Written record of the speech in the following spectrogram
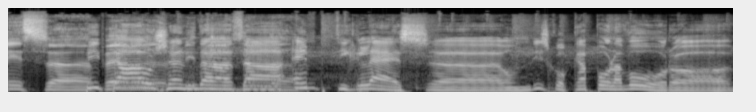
Boys. eh, Pete Townshend da, Empty Glass, eh, un disco capolavoro,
